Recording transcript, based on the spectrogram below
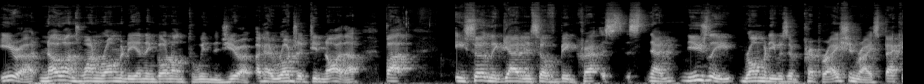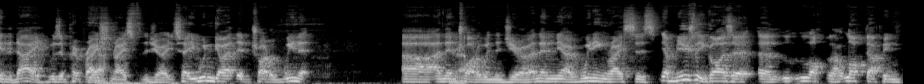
era. No one's won Romandy and then gone on to win the Giro. Okay, Roger didn't either, but he certainly gave himself a big crack. Now, usually Romandy was a preparation race back in the day. It was a preparation race for the Giro, so you wouldn't go out there to try to win it uh, and then Yeah. try to win the Giro. And then you know, winning races. You know, usually guys are, are locked, locked up in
